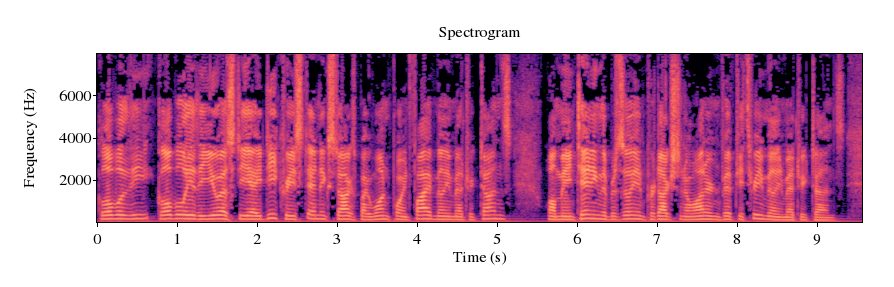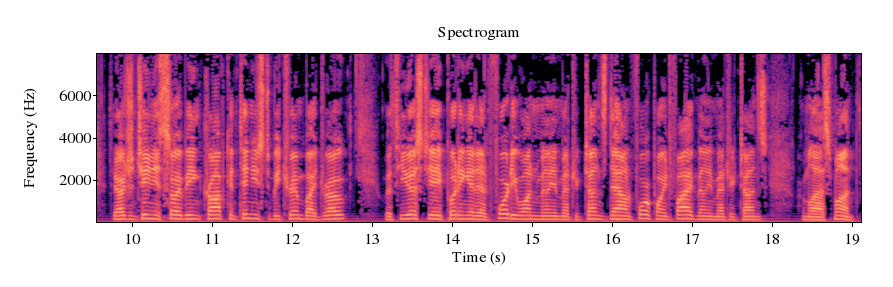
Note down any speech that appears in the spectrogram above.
Globally, globally, the USDA decreased ending stocks by 1.5 million metric tons, while maintaining the Brazilian production of 153 million metric tons. The Argentinian soybean crop continues to be trimmed by drought, with USDA putting it at 41 million metric tons, down 4.5 million metric tons from last month.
